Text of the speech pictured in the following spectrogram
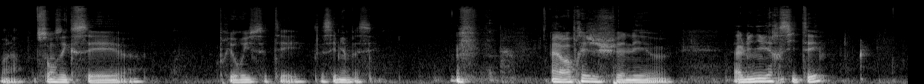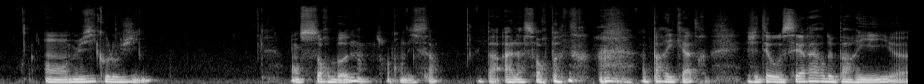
voilà, sans excès. a priori, ça s'est bien passé. Alors après, je suis allé à l'université en musicologie, en Sorbonne, je crois qu'on dit ça, pas à la Sorbonne, à Paris 4. J'étais au CRR de Paris, euh,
